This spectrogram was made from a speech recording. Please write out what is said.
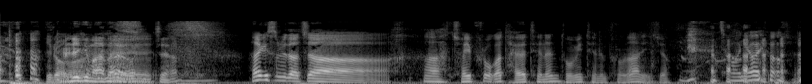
이런. 별 얘기 많아요, 네. 진짜. 알겠습니다. 자, 아, 저희 프로가 다이어트에는 도움이 되는 프로는 아니죠. 전혀요. 자,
